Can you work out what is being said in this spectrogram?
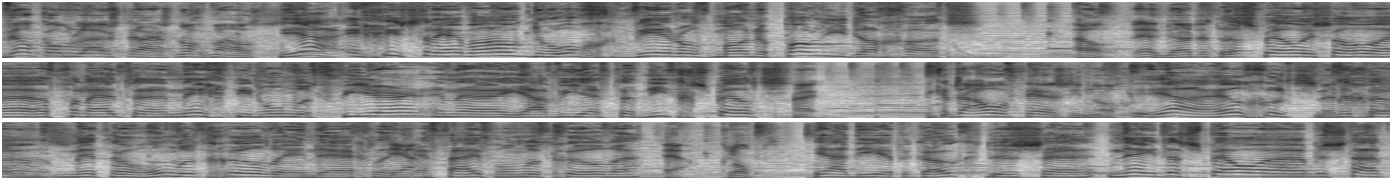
Welkom luisteraars, nogmaals. Ja, en gisteren hebben we ook nog Wereldmonopoliedag gehad. Oh, eh, nou, dat, Dat dat, spel is al eh, vanuit eh, 1904. En eh, ja, wie heeft dat niet gespeeld? nee. Ik heb de oude versie nog. Ja, heel goed. Met Met, eh, guldens. met eh, 100 gulden en dergelijke. Ja. En 500 gulden. Ja, klopt. Ja, die heb ik ook. Dus nee, dat spel bestaat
